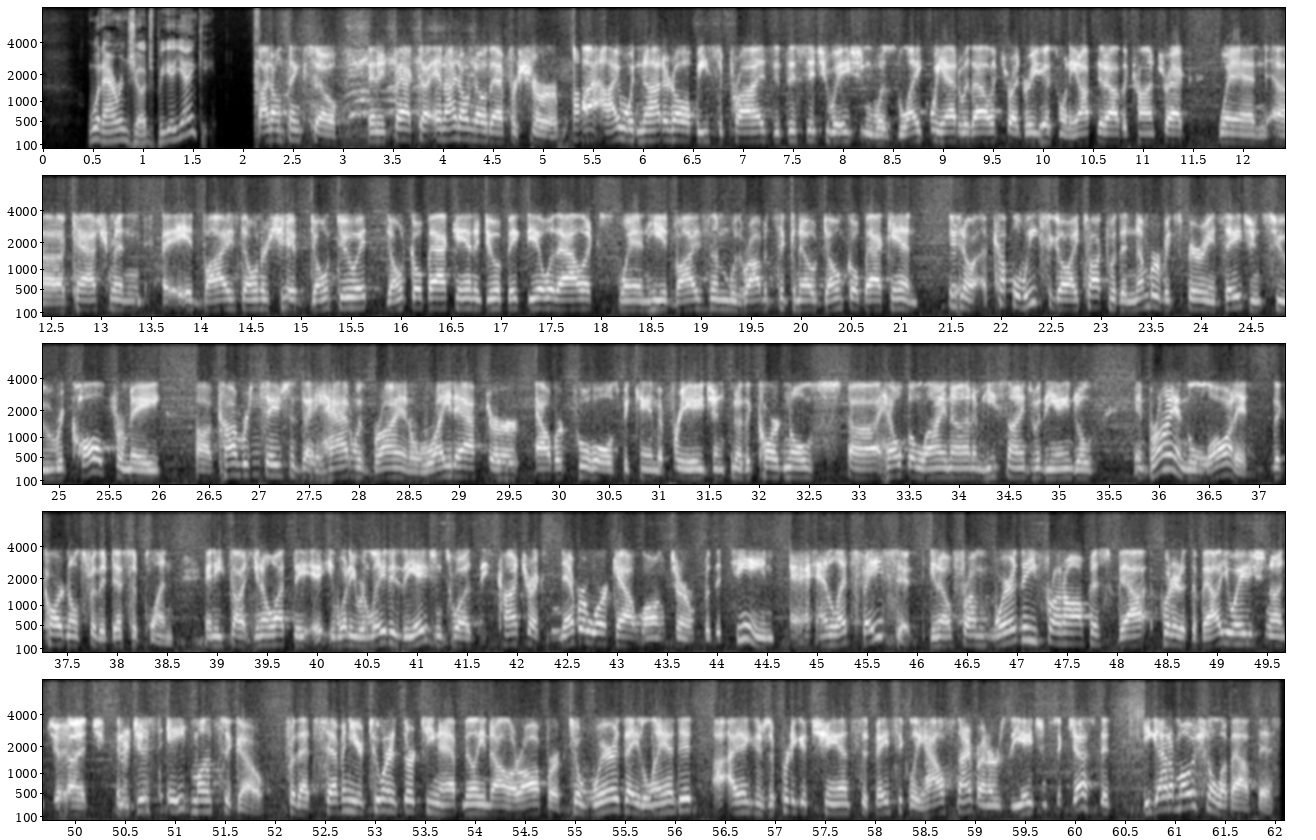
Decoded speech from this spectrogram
would Aaron Judge be a Yankee? I don't think so. And in fact, uh, and I don't know that for sure. I, I would not at all be surprised if this situation was like we had with Alex Rodriguez when he opted out of the contract. When uh, Cashman advised ownership, don't do it, don't go back in and do a big deal with Alex. When he advised them with Robinson Cano, don't go back in. You know, a couple of weeks ago, I talked with a number of experienced agents who recalled for me uh, conversations I had with Brian right after Albert Pujols became a free agent. You know, the Cardinals uh, held the line on him. He signs with the Angels. And Brian lauded the Cardinals for the discipline, and he thought, you know what? The, eh, what he related to the agents was these contracts never work out long term for the team. And let's face it, you know, from where the front office val- put it at the valuation on Judge, you know, just eight months ago for that hundred thirteen half million dollar offer to where they landed, I think there's a pretty good chance that basically Hal Steinbrenner, as the agent suggested, he got emotional about this.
